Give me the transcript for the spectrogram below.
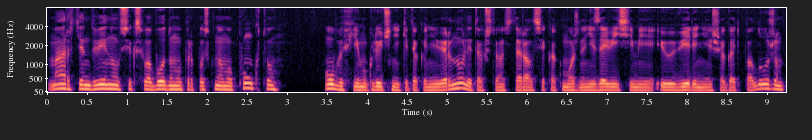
Мартин двинулся к свободному пропускному пункту. Обувь ему ключники так и не вернули, так что он старался как можно независимее и увереннее шагать по лужам.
